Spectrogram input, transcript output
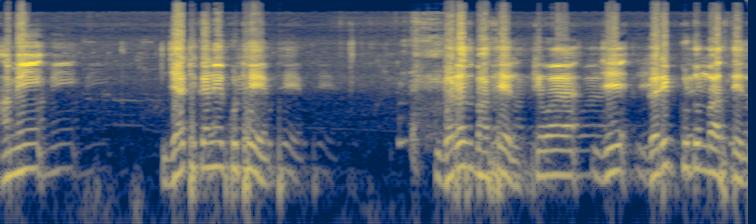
आम्ही ज्या ठिकाणी कुठे गरज भासेल किंवा जे गरीब कुटुंब असतील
